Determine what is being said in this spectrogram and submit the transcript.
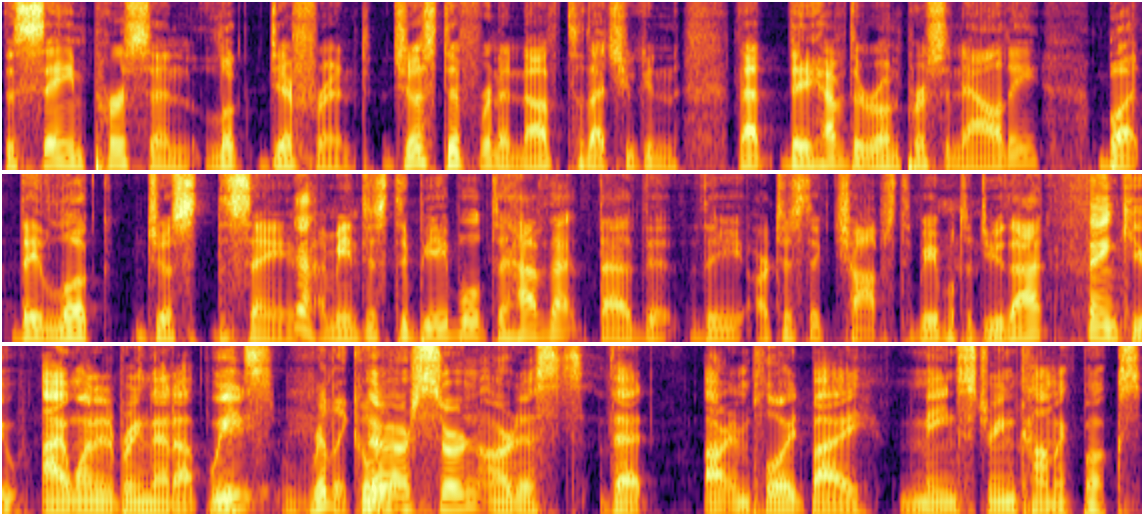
the same person look different, just different enough so that you can that they have their own personality, but they look just the same. Yeah. I mean, just to be able to have that that the, the artistic chops to be able to do that, thank you i wanted to bring that up we it's really cool. There are certain artists that are employed by mainstream comic books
